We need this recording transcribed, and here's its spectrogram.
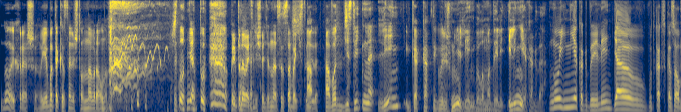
Ну и хорошо. Я бы так и знали, что он наврал нам. Что он не оттуда. Преподаватель еще один нас из собаки студии, а, да. А вот действительно лень, как, как ты говоришь, мне лень было моделить или некогда? Ну и некогда, и лень. Я, вот как сказал,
